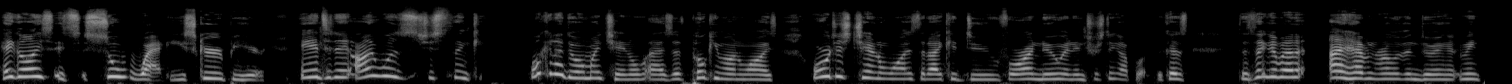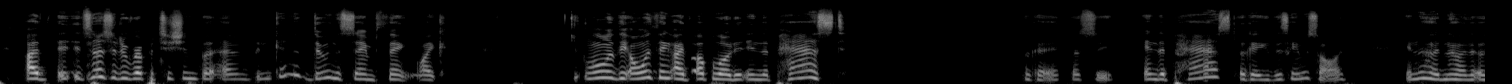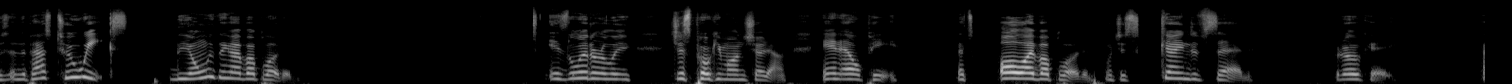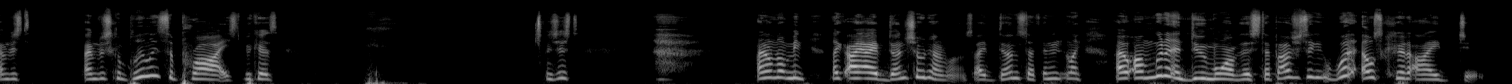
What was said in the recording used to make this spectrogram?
Hey guys, it's so wacky, Scroopy here, and today I was just thinking, what can I do on my channel as of Pokemon wise, or just channel wise that I could do for a new and interesting upload? Because to think about it, I haven't really been doing it. I mean, I've it's nice to do repetition, but I've been kind of doing the same thing. Like, only the only thing I've uploaded in the past. Okay, let's see. In the past, okay, this game is solid in the hood, in the hood, in the past two weeks, the only thing I've uploaded is literally just Pokemon Showdown and LP. That's all I've uploaded, which is kind of sad. But okay. I'm just, I'm just completely surprised because it's just, I don't know. I mean, like I I've done showdown modes, I've done stuff, and like I I'm gonna do more of this stuff. I was just thinking, what else could I do?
